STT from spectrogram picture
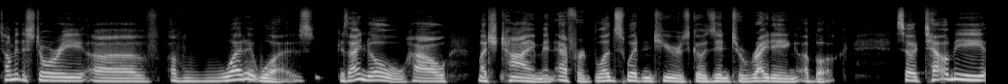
tell me the story of, of what it was, because I know how much time and effort, blood, sweat, and tears goes into writing a book. So tell me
